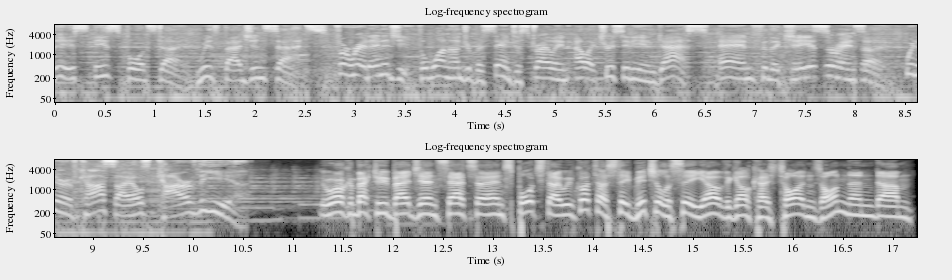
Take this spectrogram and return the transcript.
This is Sports Day with Badge and Sats. For Red Energy, for 100% Australian electricity and gas. And for the Kia Sorento, winner of car sales Car of the Year. Welcome back to Badge and Sats and Sports Day. We've got uh, Steve Mitchell, the CEO of the Gold Coast Titans, on, and um,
